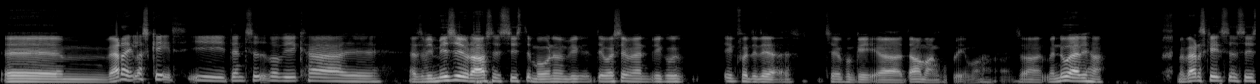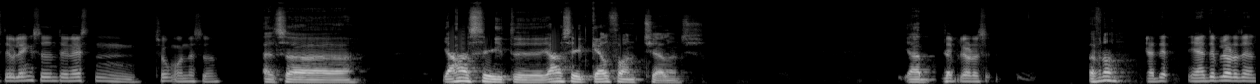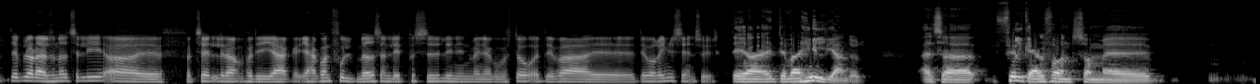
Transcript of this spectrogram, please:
Øh, hvad er der ellers sket i den tid, hvor vi ikke har... Øh, altså, vi missede jo et afsnit sidste måned, men vi, det var simpelthen... Vi kunne ikke få det der til at fungere, og der var mange problemer. Så, men nu er vi her. Men hvad er der sket siden sidst? Det er jo længe siden. Det er næsten to måneder siden. Altså, jeg har set, øh, jeg har set Galfond Challenge. Jeg, det blev der, hvad for noget? Ja, det, ja, det blev der, det blev der altså nødt til lige at øh, fortælle lidt om, fordi jeg, jeg har kun fulgt med sådan lidt på sidelinjen, men jeg kunne forstå, at det var, øh, det var rimelig sindssygt. Det, er, det var helt hjernedødt. Altså, Phil Galfond, som øh,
